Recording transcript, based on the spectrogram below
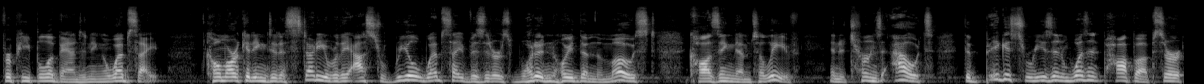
for people abandoning a website. KoMarketing did a study where they asked real website visitors what annoyed them the most, causing them to leave. And it turns out the biggest reason wasn't pop ups or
